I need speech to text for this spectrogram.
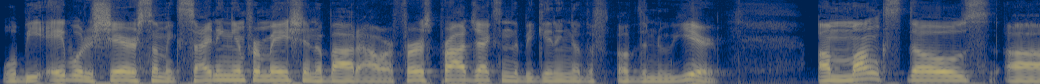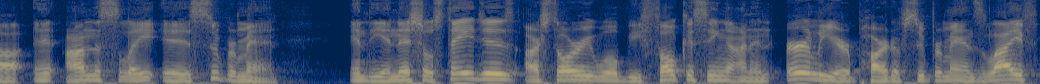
We'll be able to share some exciting information about our first projects in the beginning of the, of the new year. Amongst those uh, on the slate is Superman. In the initial stages, our story will be focusing on an earlier part of Superman's life,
